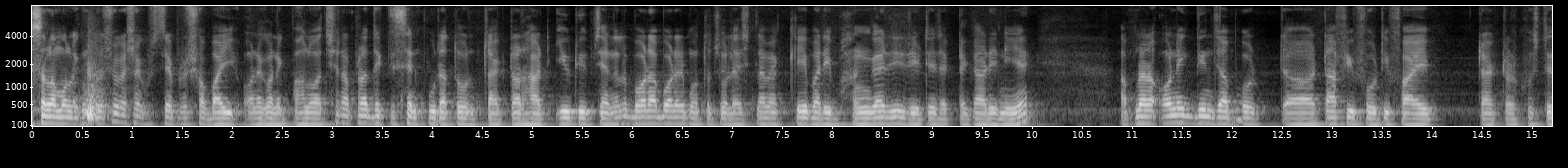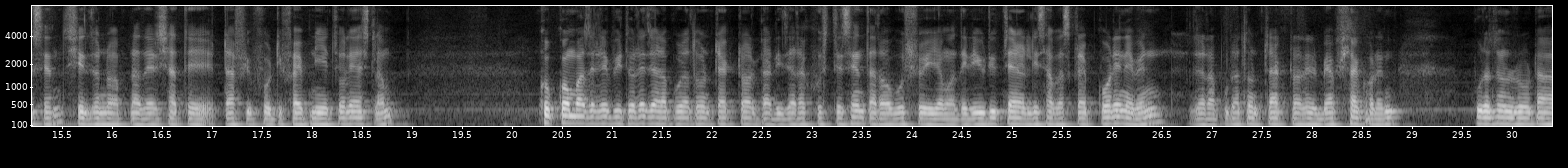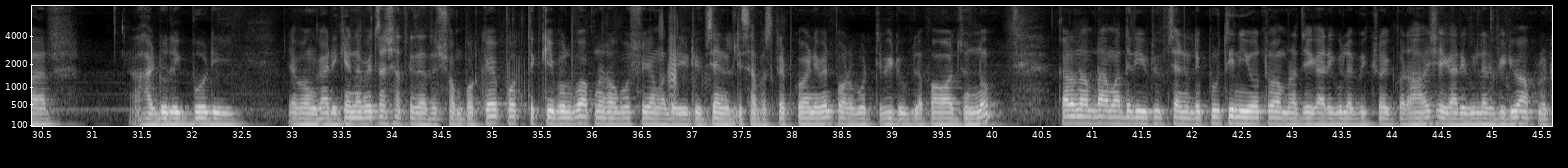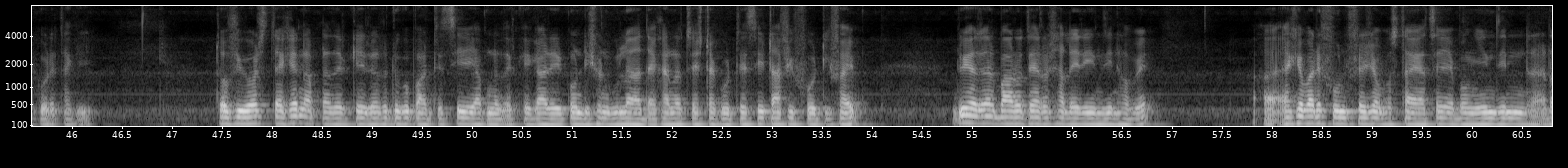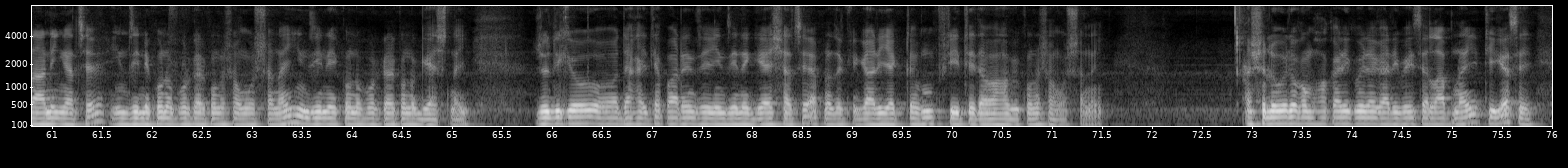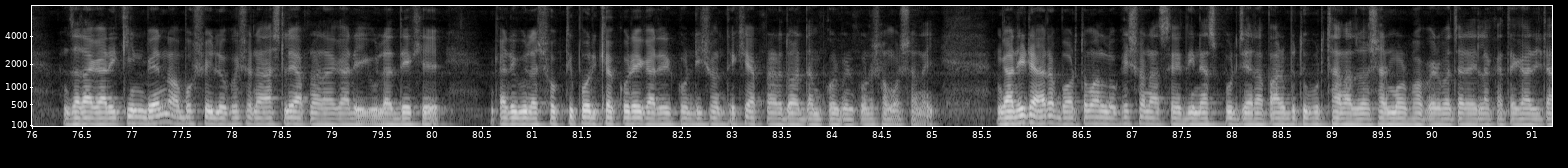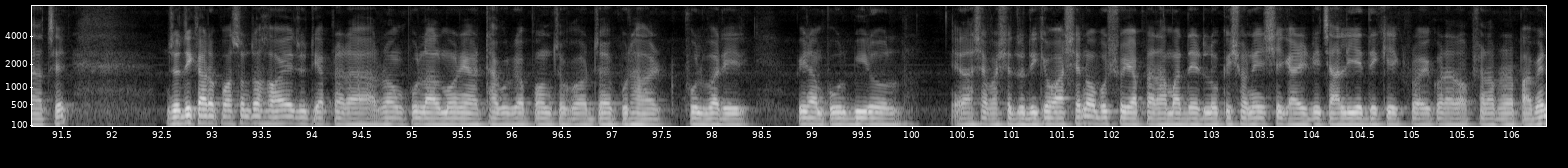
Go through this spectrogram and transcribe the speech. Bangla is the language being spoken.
আসসালামু আলাইকুম দর্শক আশা করছি আপনারা সবাই অনেক অনেক ভালো আছেন। আপনারা দেখতেছেন পুরাতন ট্রাক্টর হাট ইউটিউব চ্যানেল। বরাবরের মতো চলে আসলাম একেবারে ভাঙ্গারি রেটের একটা গাড়ি নিয়ে। আপনারা অনেক দিন আহ, টাফি ফোরটি ফাইভ ট্রাক্টর খুঁজতেছেন সেজন্য আপনাদের সাথে টাফি ফোরটি ফাইভ নিয়ে চলে আসলাম। খুব কম বাজারের ভিতরে যারা পুরাতন ট্র্যাক্টর গাড়ি যারা খুঁজতেছেন তারা অবশ্যই আমাদের ইউটিউব চ্যানেলটি সাবস্ক্রাইব করে নেবেন। যারা পুরাতন ট্র্যাক্টরের ব্যবসা করেন পুরাতন রোটার, হাইড্রোলিক বডি এবং গাড়ি কেনা বেচার সাথে যাদের সম্পর্কে প্রত্যেককেই বলব, আপনারা অবশ্যই আমাদের ইউটিউব চ্যানেলটি সাবস্ক্রাইব করে নেবেন পরবর্তী ভিডিওগুলো পাওয়ার জন্য। কারণ আমরা আমাদের ইউটিউব চ্যানেলে প্রতিনিয়ত আমরা যে গাড়িগুলো বিক্রয় করা হয়, সেই গাড়িগুলোর ভিডিও আপলোড করে থাকি। তো ভিউয়ার্স দেখেন আপনাদেরকে যতটুকু পারতেছি, আপনাদেরকে গাড়ির কন্ডিশনগুলো দেখানোর চেষ্টা করতেছি। টাফি ফোরটি ফাইভ দুই হাজার বারো তেরো সালের ইঞ্জিন হবে। একেবারে ফুল ফ্রেশ অবস্থায় আছে এবং ইঞ্জিন রানিং আছে। ইঞ্জিনে কোনো প্রকার কোনো সমস্যা নাই, ইঞ্জিনে কোনো প্রকার কোনো গ্যাস নাই। যদি কেউ দেখাইতে পারেন যে ইঞ্জিনে গ্যাস আছে, আপনাদেরকে গাড়ি একদম ফ্রিতে দেওয়া হবে, কোনো সমস্যা নাই। আসলে ওই রকম হকারি করে গাড়ি বেচে লাভ নাই, ঠিক আছে? যারা গাড়ি কিনবেন, অবশ্যই লোকেশনে আসলে আপনারা গাড়িগুলা দেখে, গাড়িগুলা শক্তি পরীক্ষা করে, গাড়ির কন্ডিশন দেখে আপনারা দরদাম করবেন, কোনো সমস্যা নাই। গাড়িটার বর্তমান লোকেশন আছে দিনাজপুর জেলা পার্বতীপুর থানা যশার মোড় ভবের বাজার এলাকাতে গাড়িটা আছে। যদি কারও পছন্দ হয়, যদি আপনারা রংপুর, লালমনিরহাট, ঠাকুরগাঁও, পঞ্চগড়, জয়পুরহাট ফুলবাড়ির বিরামপুর বিরল এর আশেপাশে যদি কেউ আসেন, অবশ্যই আপনারা আমাদের লোকেশনে এসে গাড়িটি চালিয়ে দেখে ক্রয় করার অপশন আপনারা পাবেন।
